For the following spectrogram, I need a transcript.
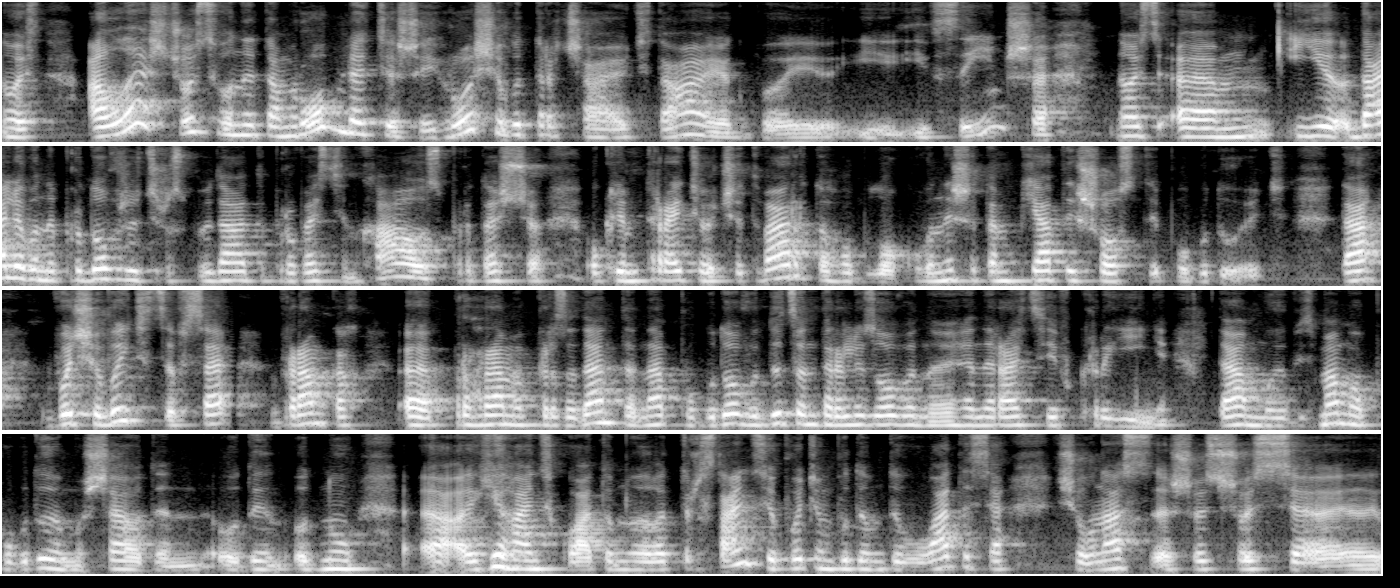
Ось, але щось вони там роблять, ще й гроші витрачають, та якби і, і все інше. Ось ем, і далі вони продовжують розповідати про Westinghouse, про те, що окрім третього, четвертого блоку, вони ще там п'ятий, шостий побудують. Та вочевидь, це все в рамках е, програми президента на побудову децентралізованої генерації в країні. Та ми візьмемо, побудуємо ще один, один одну е, гігантську атомну електростанцію. Потім будемо дивуватися, що у нас щось щось е,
